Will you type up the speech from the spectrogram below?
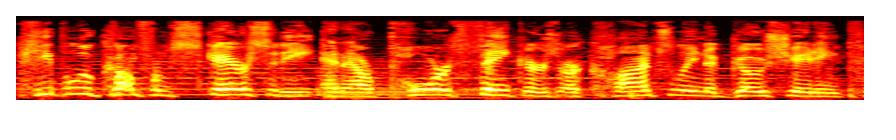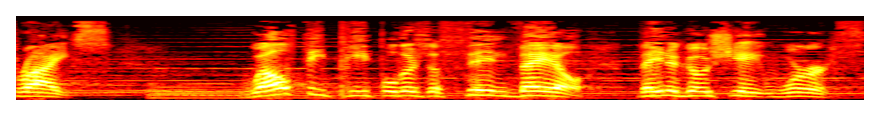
People who come from scarcity and are poor thinkers are constantly negotiating price. Wealthy people, there's a thin veil. They negotiate worth.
